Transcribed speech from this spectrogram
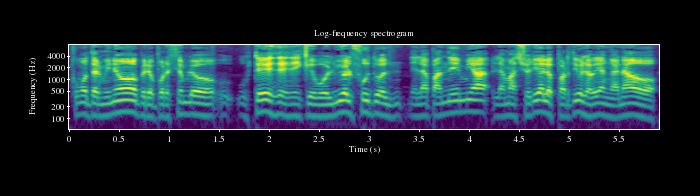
cómo terminó, pero por ejemplo, ustedes desde que volvió el fútbol en la pandemia, la mayoría de los partidos lo habían ganado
